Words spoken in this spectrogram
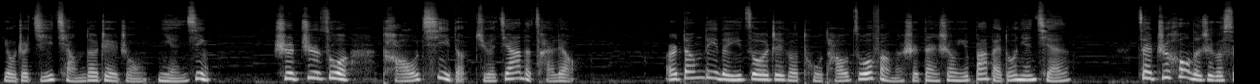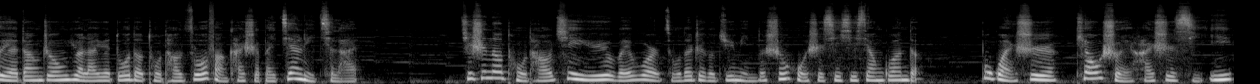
有着极强的这种粘性，是制作陶器的绝佳的材料。而当地的一座这个土陶作坊呢，是诞生于八百多年前。在之后的这个岁月当中，越来越多的土陶作坊开始被建立起来。其实呢，土陶器与维吾尔族的这个居民的生活是息息相关的，不管是挑水还是洗衣。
